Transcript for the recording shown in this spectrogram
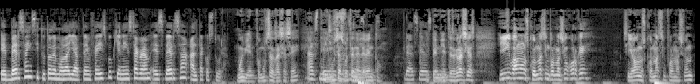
Eh, Versa Instituto de Moda y Arte en Facebook y en Instagram es Versa Alta Costura. Muy bien, pues muchas gracias, ¿eh? Y mucha suerte en el evento. Gracias. Y pendientes, gracias. Y vámonos con más información, Jorge. Sí, vámonos con más información.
